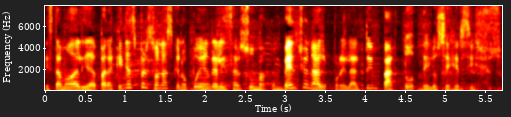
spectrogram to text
esta modalidad para aquellas personas que no pueden realizar Zumba convencional por el alto impacto de los ejercicios.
